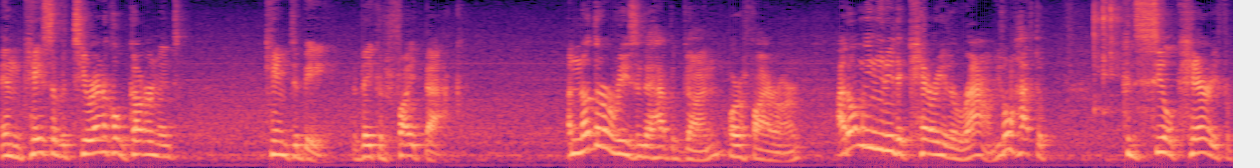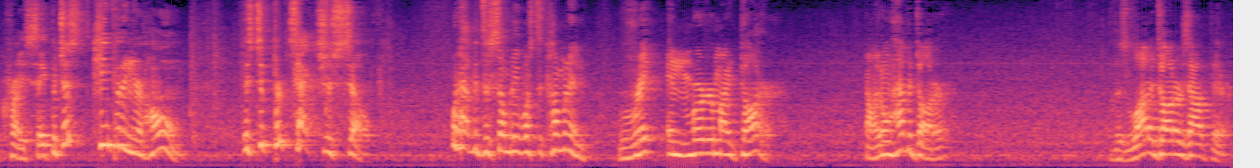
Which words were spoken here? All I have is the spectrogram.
in case of a tyrannical government came to be, that they could fight back. Another reason to have a gun or a firearm, I don't mean you need to carry it around. You don't have to conceal carry for Christ's sake, but just keep it in your home. Is to protect yourself. What happens if somebody wants to come in and rape and murder my daughter? Now, I don't have a daughter. But there's a lot of daughters out there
